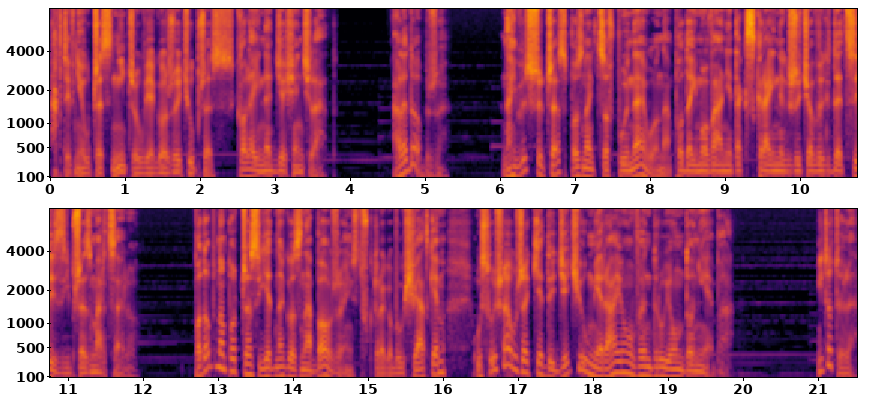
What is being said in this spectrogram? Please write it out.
Aktywnie uczestniczył w jego życiu przez kolejne dziesięć lat. Ale dobrze. Najwyższy czas poznać, co wpłynęło na podejmowanie tak skrajnych życiowych decyzji przez Marcelo. Podobno podczas jednego z nabożeństw, którego był świadkiem, usłyszał, że kiedy dzieci umierają, wędrują do nieba. I to tyle.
